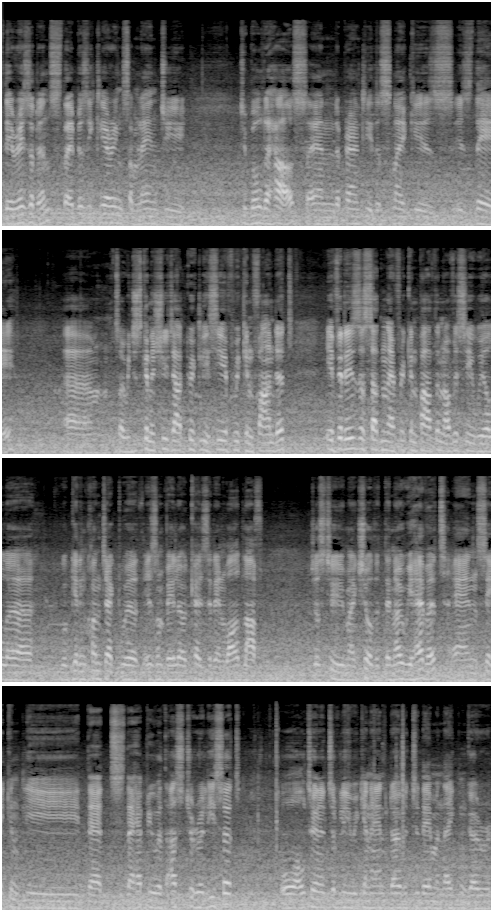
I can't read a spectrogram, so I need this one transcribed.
their residence. They're busy clearing some land to to build a house, and apparently the snake is is there. Um, so we're just going to shoot out quickly, see if we can find it if it is a southern African python, obviously we'll uh, we'll get in contact with Ezemvelo KZN Wildlife just to make sure that they know we have it, and secondly that they're happy with us to release it, or alternatively we can hand it over to them and they can go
